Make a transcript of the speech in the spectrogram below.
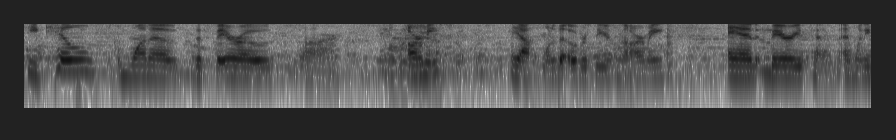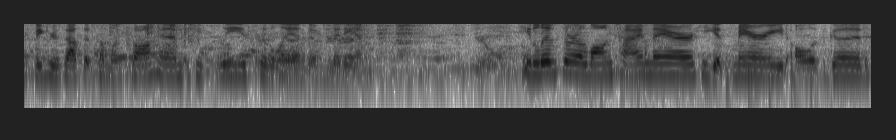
He kills one of the Pharaoh's um, army. Yeah, one of the overseers in the army, and buries him. And when he figures out that someone saw him, he flees to the land of Midian. He lives there a long time there. He gets married, all is good,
